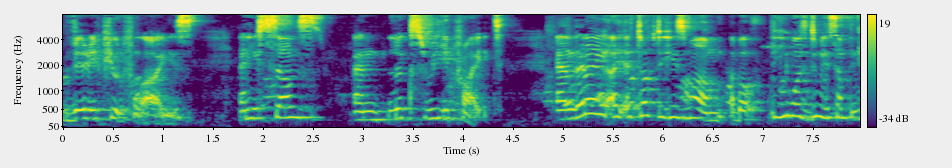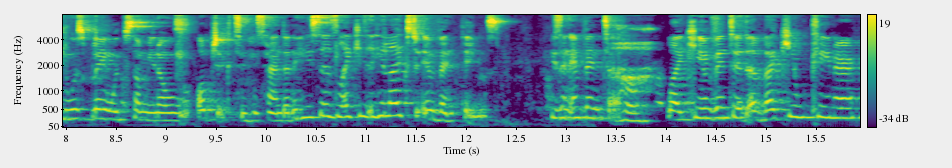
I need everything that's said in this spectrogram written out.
very beautiful eyes. And he sounds and looks really bright. And then I, I, I talked to his mom about he was doing something. He was playing with some, you know, objects in his hand, and he says like he, he likes to invent things. He's an inventor. Like he invented a vacuum cleaner.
